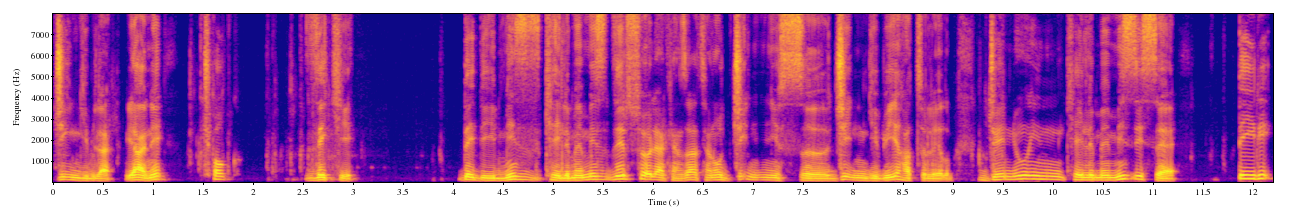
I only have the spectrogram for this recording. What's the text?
Cin gibiler. Yani çok zeki dediğimiz kelimemizdir. Söylerken zaten o genius'ı, cin gibi hatırlayalım. Genuine kelimemiz ise deri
